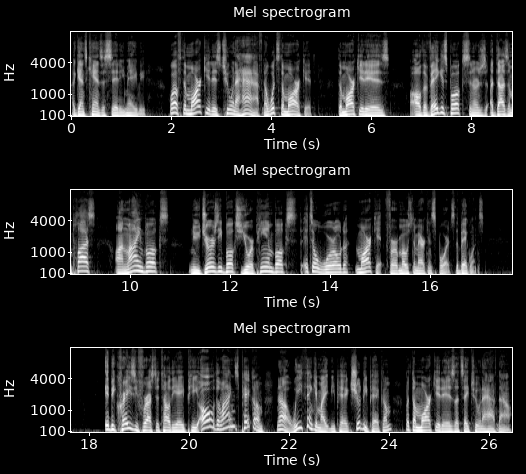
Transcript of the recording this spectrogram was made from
against Kansas City, maybe. Well, if the market is two and a half, now what's the market? The market is all the Vegas books, and there's a dozen plus online books New Jersey books, European books. It's a world market for most American sports, the big ones. It'd be crazy for us to tell the AP, oh, the lines pick them. No, we think it might be pick, should be pick them, but the market is, let's say, two and a half now.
